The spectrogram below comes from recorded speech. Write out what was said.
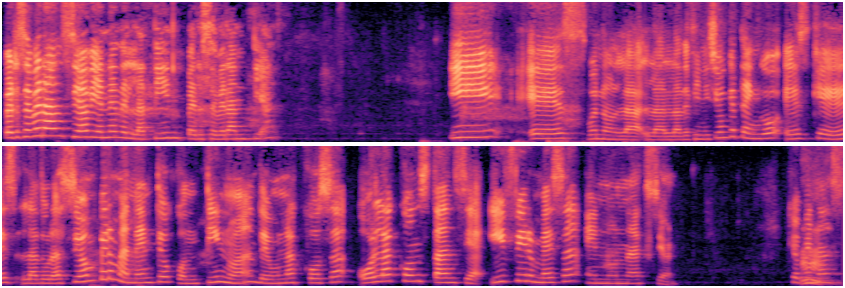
Perseverancia viene del latín perseverantia y es, bueno, la, la- la definición que tengo es que es la duración permanente o continua de una cosa o la constancia y firmeza en una acción. ¿Qué opinas?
